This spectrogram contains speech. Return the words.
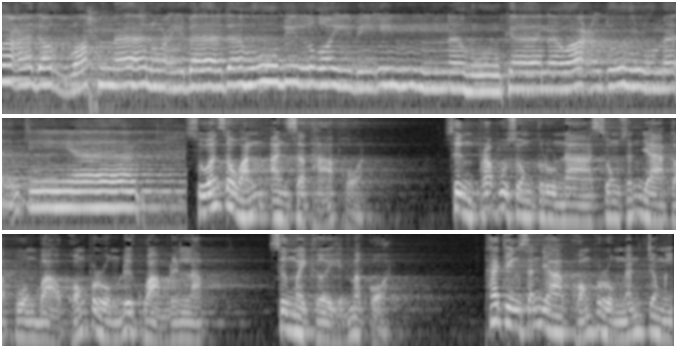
وعد الرحمن عباده بالغيب إنه كان وعده مأتيا สวนสวรรค์อันสถาพร ซึ่งพระผู้ทรงกรุณาทรงสัญญากับปวงบ่าวของพระองค์ด้วยความเร้นลับ ซึ่งไม่เคยเห็นมาก่อน ถ้าจริงสัญญาของพระองค์นั้นจะมี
